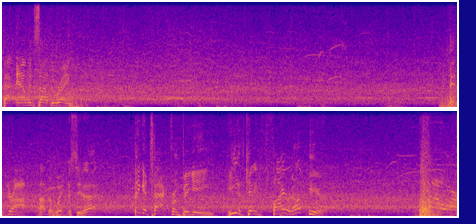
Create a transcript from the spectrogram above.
Back now inside the ring. Hip drop. I've been waiting to see that. Big attack from Big E. He is getting fired up here. Power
